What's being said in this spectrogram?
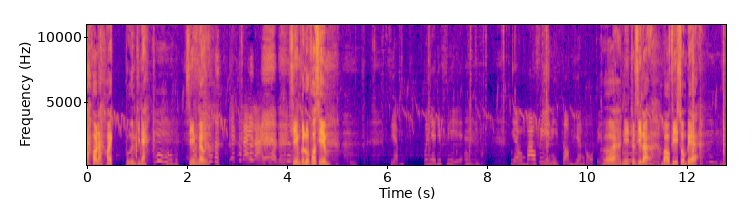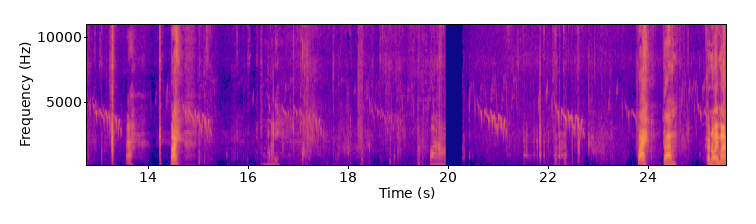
ละพอละไว้ผู้อื่นกินแน่เสียมกับอยากได้หลายขวดแล้วนี่เสียมกับรุดพอเสียมเสียมเป็นใหญ่ที่ฟี่เสียมเบ้าฟี่นี่ซ้อมเสียมก็บ่เป็นเออนี่จังสิละเบ้าฟีสมเบะไป เอาเลยว้า ไป ตามข้าน้อยมา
